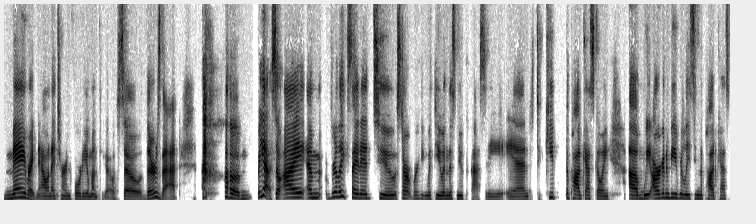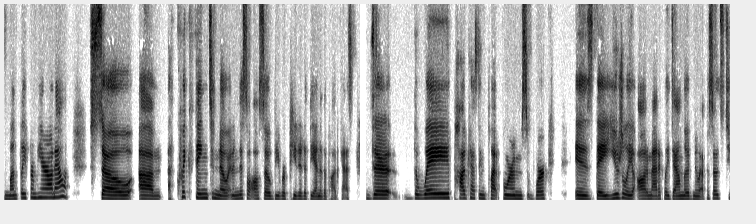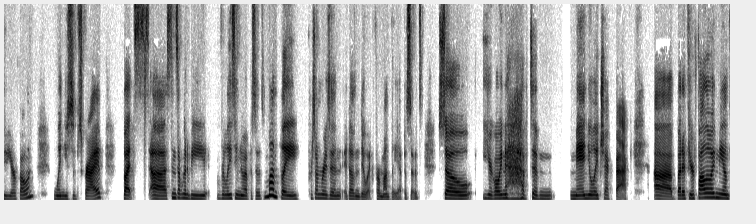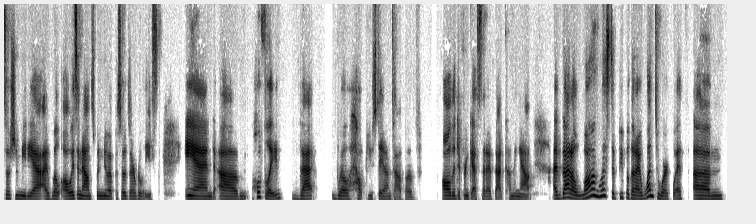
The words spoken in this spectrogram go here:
May right now, and I turned 40 a month ago. So there's that. um, but yeah, so I am really excited to start working with you in this new capacity and to keep the podcast going. Um, we are going to be releasing the podcast monthly from here on out. So, um, a quick thing to note, and this will also be repeated at the end of the podcast. The the way podcasting platforms work is they usually automatically download new episodes to your phone when you subscribe. But uh, since I'm going to be releasing new episodes monthly, for some reason, it doesn't do it for monthly episodes. So you're going to have to m- manually check back. Uh, but if you're following me on social media, I will always announce when new episodes are released. And um, hopefully that will help you stay on top of all the different guests that I've got coming out. I've got a long list of people that I want to work with. Um,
